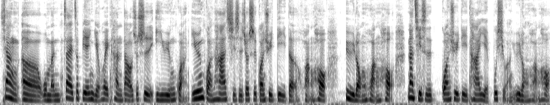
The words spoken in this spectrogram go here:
像呃，我们在这边也会看到，就是怡云馆，怡云馆它其实就是光绪帝的皇后裕隆皇后。那其实光绪帝他也不喜欢裕隆皇后，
